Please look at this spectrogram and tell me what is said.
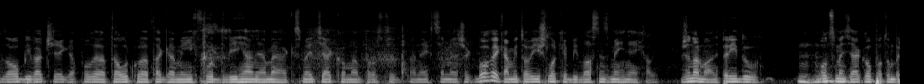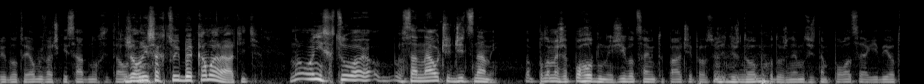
do obývačiek a pozerať telku a tak a my ich furt vyháňame ak smetiakom a proste to nechceme. Však boh vie, kam by to vyšlo, keby vlastne sme ich nechali. Že normálne prídu mm-hmm. od smetiakov, potom prídu do tej obývačky, sadnú si telku. Že oni sa chcú iba kamarátiť. No oni chcú sa naučiť žiť s nami. No, podľa mňa, že pohodlný život sa im to páči, proste, že ideš mm-hmm. do mhm. obchodu, že nemusíš tam polecať jak idiot.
